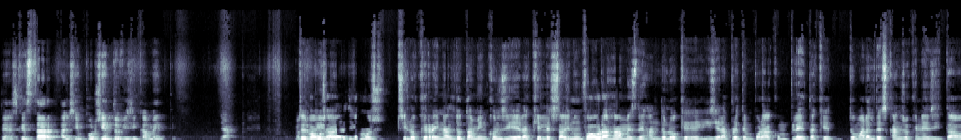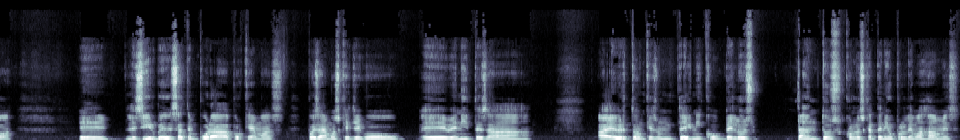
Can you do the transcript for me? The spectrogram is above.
Tienes que estar al 100% físicamente. Ya. Entonces vamos a ver, digamos, si lo que Reinaldo también considera que le está haciendo un favor a James dejando lo que hiciera pretemporada completa, que tomara el descanso que necesitaba eh, le sirve esa temporada porque además pues sabemos que llegó eh, Benítez a, a, Everton, que es un técnico de los tantos con los que ha tenido problemas James.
